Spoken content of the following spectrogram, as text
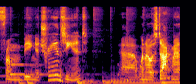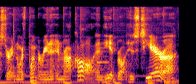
from being a transient uh, when I was dockmaster at North Point Marina in Rock Hall, and he had brought his Tiara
